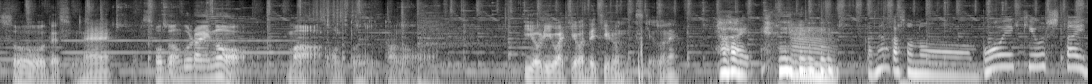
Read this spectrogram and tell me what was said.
そうですね。そのぐらいのまあ本当にあのより分けはできるんですけどね。はい。うん。なんかその貿易をしたいっ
